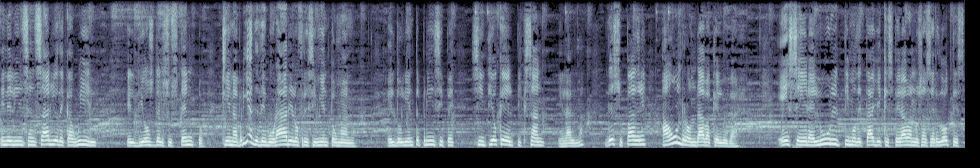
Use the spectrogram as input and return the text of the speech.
en el incensario de Kawil, el dios del sustento, quien habría de devorar el ofrecimiento humano. El doliente príncipe sintió que el Pixán, el alma, de su padre aún rondaba aquel lugar. Ese era el último detalle que esperaban los sacerdotes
